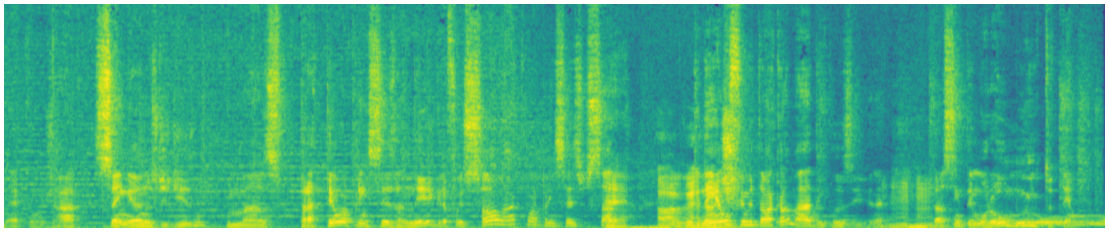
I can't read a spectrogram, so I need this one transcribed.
né? Com já 100 anos de Disney. Mas para ter uma princesa negra foi só lá com a Princesa e o Sapo. É. Ah, Que nem é um verdade. filme tão aclamado, inclusive, né? Uhum. Então, assim, demorou muito tempo.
